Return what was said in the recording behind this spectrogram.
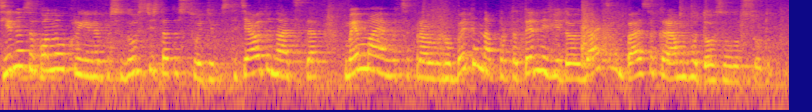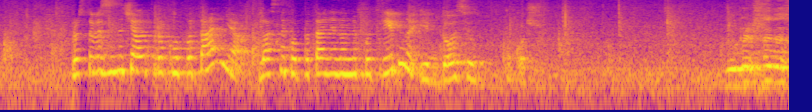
Згідно закону України про судоустрій статус суддів, стаття 11, ми маємо це право робити на портативний відеозасіб без окремого дозволу суду. Просто ви зазначали про клопотання. Власне, клопотання нам не потрібно і дозвіл також. Ви прийшли нас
